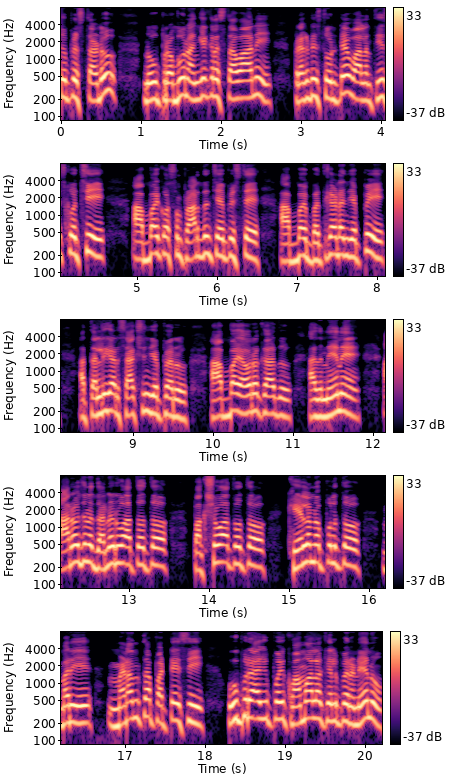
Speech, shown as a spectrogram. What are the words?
చూపిస్తాడు నువ్వు ప్రభువును అంగీకరిస్తావా అని ప్రకటిస్తుంటే వాళ్ళని తీసుకొచ్చి ఆ అబ్బాయి కోసం ప్రార్థన చేపిస్తే ఆ అబ్బాయి బతికాడని చెప్పి ఆ తల్లిగారు సాక్ష్యం చెప్పారు. ఆ అబ్బాయి ఎవరో కాదు అది నేనే. ఆ రోజున ధనుర్వాతతో పక్షవాతంతో కీళ్ళ నొప్పులతో మరి మెడంతా పట్టేసి ఊపిరాగిపోయి కోమాలోకి వెళ్ళిపోయిన నేను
